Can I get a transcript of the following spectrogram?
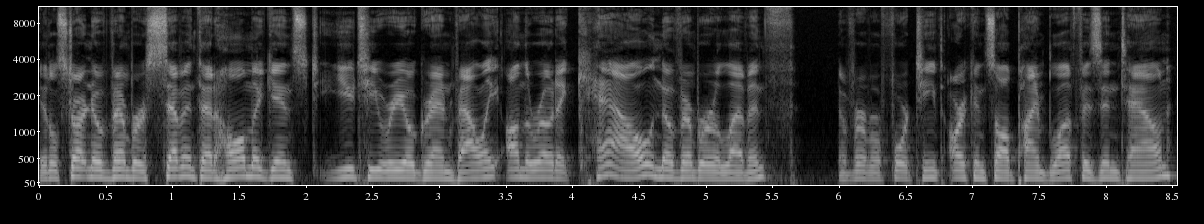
It'll start November 7th at home against UT Rio Grande Valley, on the road at Cal November 11th. November 14th, Arkansas Pine Bluff is in town.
